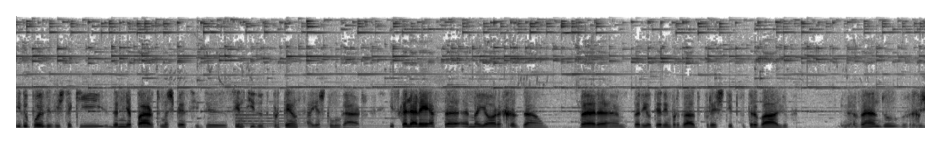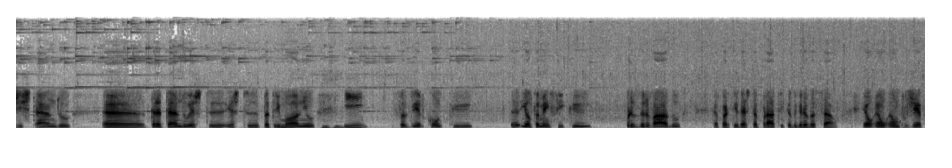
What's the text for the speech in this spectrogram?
E depois existe aqui, da minha parte, uma espécie de sentido de pertença a este lugar. E se calhar é essa a maior razão para, para eu ter enverdado por este tipo de trabalho, gravando, registando, uh, tratando este, este património uhum. e fazer com que uh, ele também fique preservado a partir desta prática de gravação. É, é, um, é um, projeto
